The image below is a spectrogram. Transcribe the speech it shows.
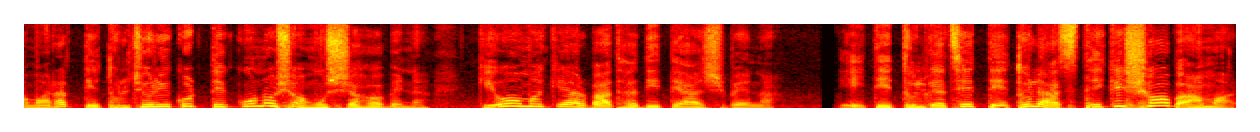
আমার আর তেঁতুল চুরি করতে কোনো সমস্যা হবে না। কেউ আমাকে আর বাধা দিতে আসবে না। এই তেঁতুল গাছের তেঁতুল আজ থেকে সব আমার।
